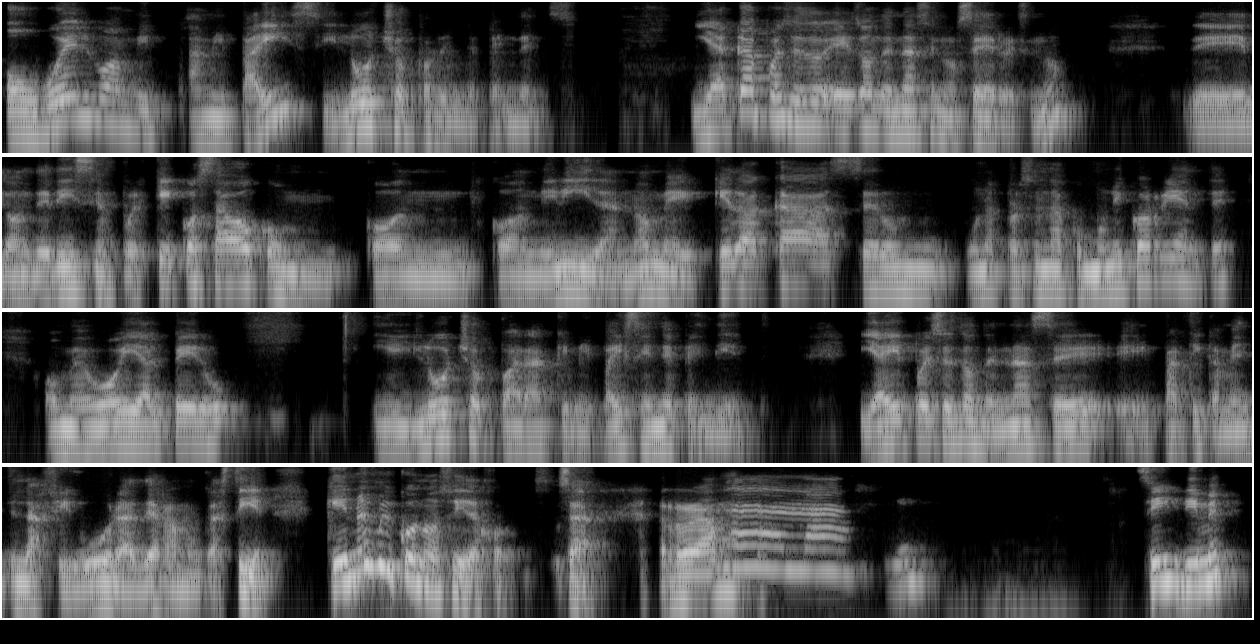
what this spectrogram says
o vuelvo a mi, a mi país y lucho por la independencia. Y acá pues es, es donde nacen los héroes, ¿no? De, donde dicen, pues, ¿qué cosa hago con, con, con mi vida, no? ¿Me quedo acá a ser un- una persona común y corriente o me voy al Perú y lucho para que mi país sea independiente? Y ahí pues es donde nace eh, prácticamente la figura de Ramón Castilla, que no es muy conocida, jóvenes. O sea, Ramón... Mamá, Sí, dime.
